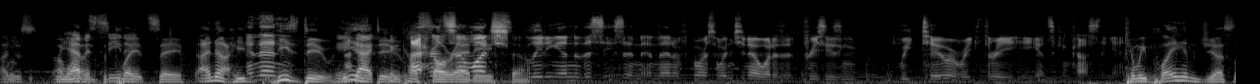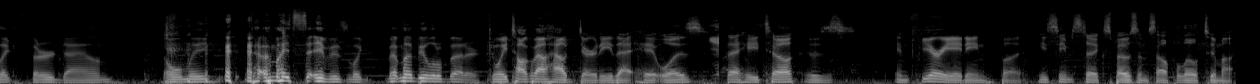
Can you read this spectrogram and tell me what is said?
I We- just we want haven't us to seen play it. it. safe. I know he's then- he's due. He He's got due. concussed. I heard Us so much so. leading into the season, and then of course, wouldn't you know, what is it? Preseason week two or week three, he gets concussed again. Can we play him just like third down only? that might save his like. That might be a little better. Can we talk about how dirty that hit was Yeah. that he took? It was infuriating, but he seems to expose himself a little too much.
